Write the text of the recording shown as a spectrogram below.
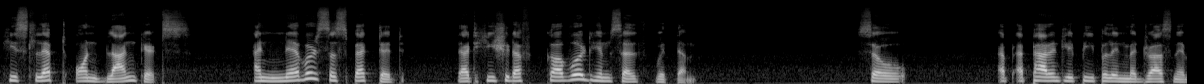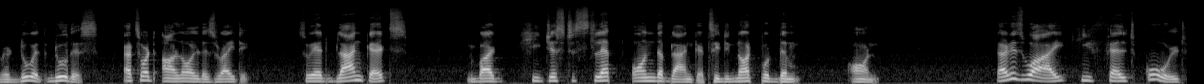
he slept on blankets and never suspected that he should have covered himself with them. So apparently people in Madras never do it do this. That's what Arnold is writing. So he had blankets, but he just slept on the blankets. He did not put them on. That is why he felt cold,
